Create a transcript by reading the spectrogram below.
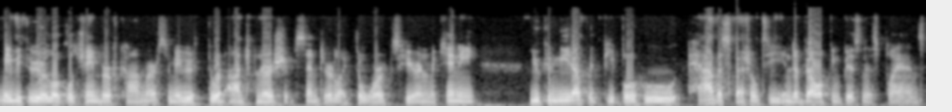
maybe through your local chamber of commerce or maybe through an entrepreneurship center like the Works here in McKinney, you can meet up with people who have a specialty in developing business plans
